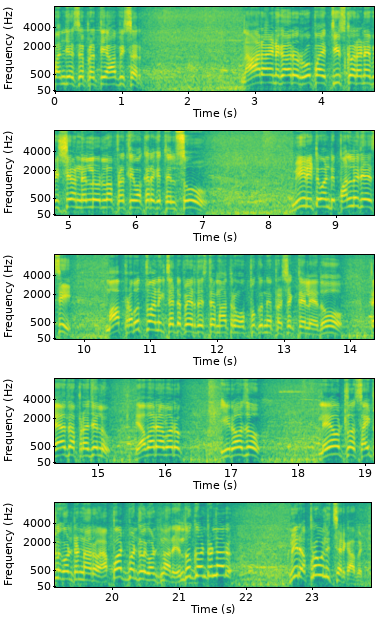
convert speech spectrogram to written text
పనిచేసే ప్రతి ఆఫీసర్. నారాయణ గారు రూపాయి తీసుకోరనే విషయం నెల్లూరులో ప్రతి ఒక్కరికి తెలుసు. మీరు ఇటువంటి పనులు చేసి మా ప్రభుత్వానికి చెడ్డ పేరు తెస్తే మాత్రం ఒప్పుకునే ప్రసక్తే లేదు. పేద ప్రజలు ఎవరెవరు ఈరోజు లేఅవుట్లో సైట్లు కొంటున్నారు అపార్ట్మెంట్లు కొంటున్నారు ఎందుకు కొంటున్నారు? మీరు అప్రూవల్ ఇచ్చారు కాబట్టి.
